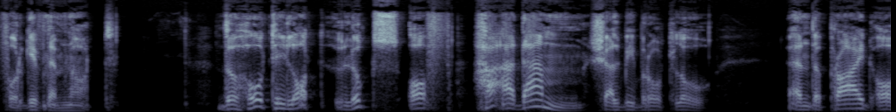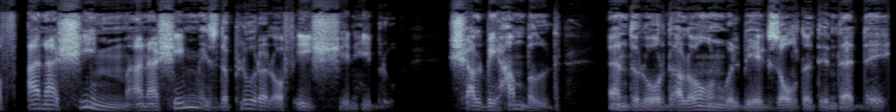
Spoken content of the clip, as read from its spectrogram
forgive them not. The haughty lot looks of Ha'adam shall be brought low, and the pride of Anashim, Anashim is the plural of Ish in Hebrew, shall be humbled, and the Lord alone will be exalted in that day.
